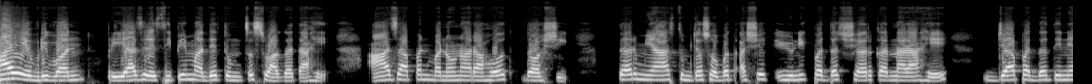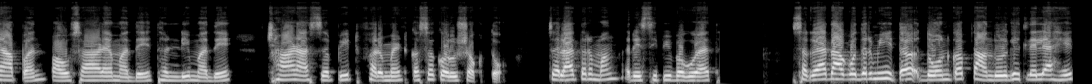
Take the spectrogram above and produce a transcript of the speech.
हाय एव्हरीवन प्रियाज रेसिपीमध्ये तुमचं स्वागत आहे. आज आपण बनवणार आहोत दोशी तर मी आज तुमच्यासोबत अशी एक युनिक पद्धत शेअर करणार आहे ज्या पद्धतीने आपण पावसाळ्यामध्ये थंडीमध्ये छान असं पीठ फर्मेट कसं करू शकतो. चला तर मग रेसिपी बघूयात. सगळ्यात अगोदर मी इथं दोन कप तांदूळ घेतलेले आहेत.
